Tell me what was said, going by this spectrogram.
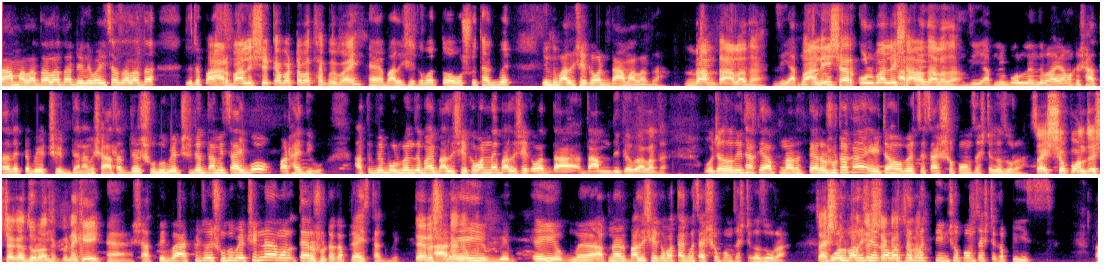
দাম আলাদা আলাদা ডেলিভারি চার্জ আলাদা যেটা আর বালিশের কাবার টাবার থাকবে ভাই? হ্যাঁ বালিশের কাবার তো অবশ্যই থাকবে কিন্তু বালিশের কাবার দাম আলাদা। দামটা আলাদা। বালিশ আর কোল বালিশ আলাদা আলাদা। জি আপনি বললেন যে ভাই আমাকে সাত হাজার একটা বেডশিট দেন। আমি সাত হাজার শুধু বেডশিটের দামই চাইব পাঠাই দিব। আর আপনি বলবেন যে ভাই বালিশের কাবার নাই বালিশের কাবার দাম দিতে হবে আলাদা। ওইটা যদি থাকে আপনার তেরোশো টাকা এটা হবে হচ্ছে চারশো পঞ্চাশ টাকা জোড়া। চারশো পঞ্চাশ টাকা জোড়া থাকবে নাকি? হ্যাঁ সাত ফিট বা আট ফিট যদি শুধু বেডশিট না তেরোশো টাকা প্রাইস থাকবে। আর টাকা এই এই আপনার বালিশের কাবার থাকবে চারশো পঞ্চাশ টাকা জোড়া। কোল টাকা জোড়া। থাকবে তিনশো পঞ্চাশ টাকা পিস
